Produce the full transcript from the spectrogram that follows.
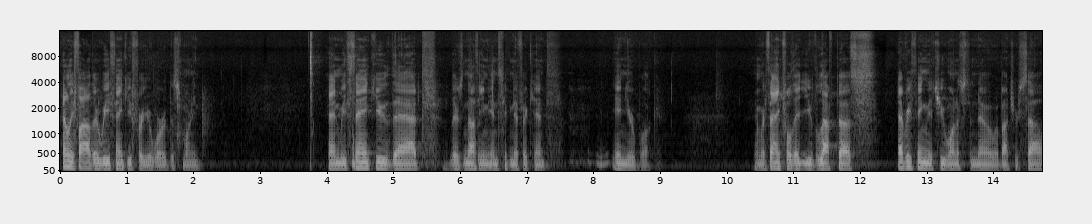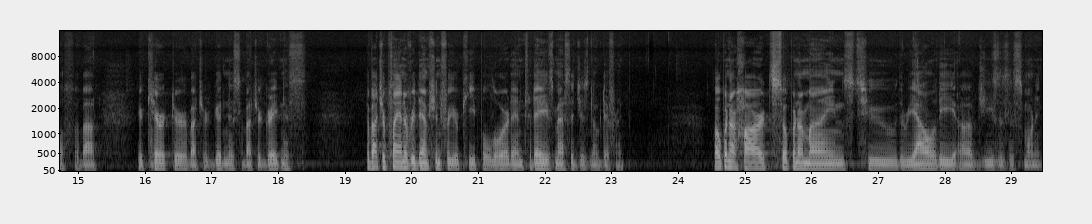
Heavenly Father, we thank you for your word this morning. And we thank you that there's nothing insignificant in your book. And we're thankful that you've left us everything that you want us to know about yourself, about your character, about your goodness, about your greatness, about your plan of redemption for your people, Lord. And today's message is no different. Open our hearts, open our minds to the reality of Jesus this morning.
